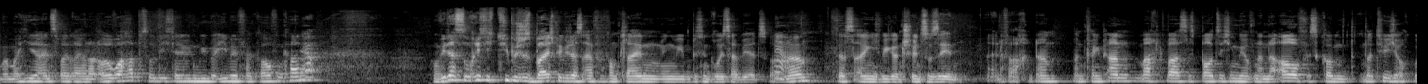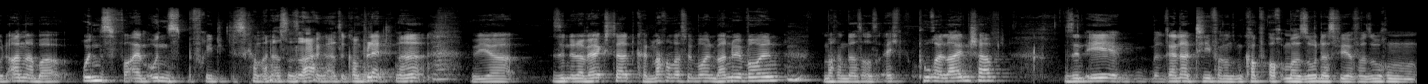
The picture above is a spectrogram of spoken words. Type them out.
wenn man hier 1, 2, 300 Euro hab, so die ich dann irgendwie bei Ebay verkaufen kann. Ja. Und wie das so ein richtig typisches Beispiel, wie das einfach von klein irgendwie ein bisschen größer wird. So, Ja. ne? Das ist eigentlich wie ganz schön zu sehen. Einfach. Ne? Man fängt an, macht was, es baut sich irgendwie aufeinander auf, es kommt natürlich auch gut an, aber uns, vor allem uns, befriedigt das, kann man das so sagen. Also komplett. Ne? Wir sind in der Werkstatt, können machen, was wir wollen, wann wir wollen, machen das aus echt purer Leidenschaft sind eh relativ an unserem Kopf auch immer so, dass wir versuchen,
